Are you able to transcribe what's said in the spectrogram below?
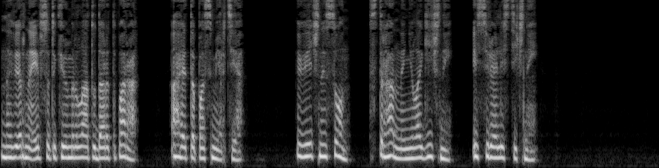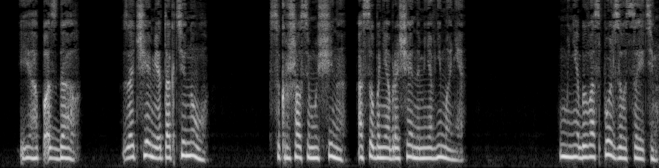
Наверное, я все таки умерла от удара топора. А это посмертие. Вечный сон, странный, нелогичный и сюрреалистичный. «Я опоздал. Зачем я так тянул?» Сокрушался мужчина, особо не обращая на меня внимания. «Мне бы воспользоваться этим.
